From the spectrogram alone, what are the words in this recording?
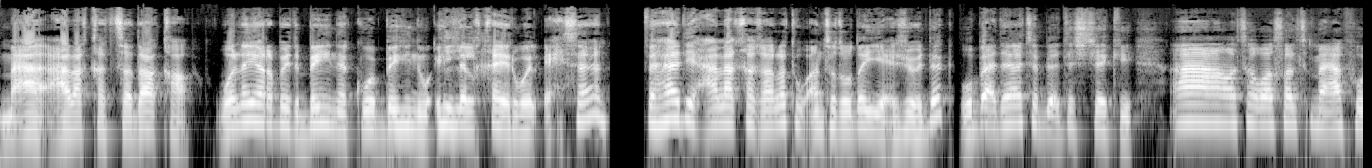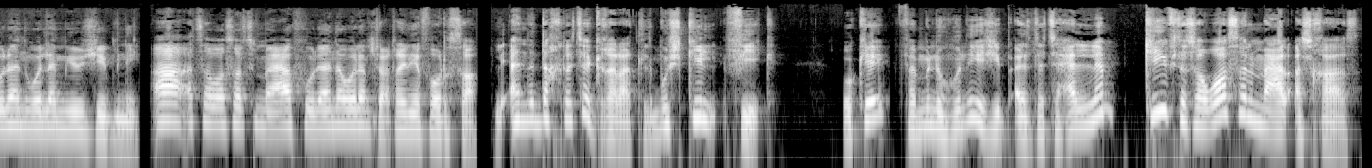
معه علاقة صداقة ولا يربط بينك وبينه إلا الخير والإحسان فهذه علاقة غلط وأنت تضيع جهدك وبعدها تبدأ تشتكي آه تواصلت مع فلان ولم يجيبني آه تواصلت مع فلانه ولم تعطيني فرصة. لأن دخلتك غلط المشكل فيك. أوكي؟ فمن هنا يجب أن تتعلم كيف تتواصل مع الأشخاص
